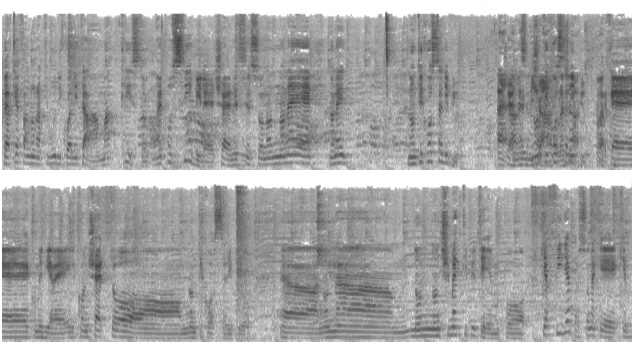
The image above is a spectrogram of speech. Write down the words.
perché fanno una TV di qualità, ma Cristo, ma è possibile, cioè nel senso non, non è, non è- non ti costa di più. Eh, Cioè, non ti diciamolo, costa esatto, di più certo. perché come dire il concetto non ti costa di più Eh, non, eh, non- non ci metti più tempo ti affidi a persone che, che-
